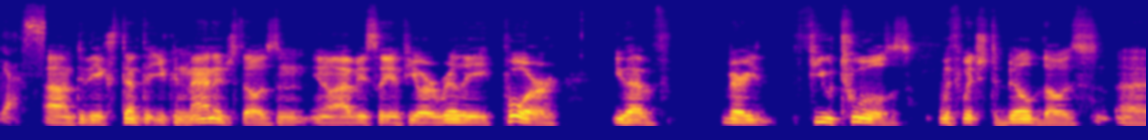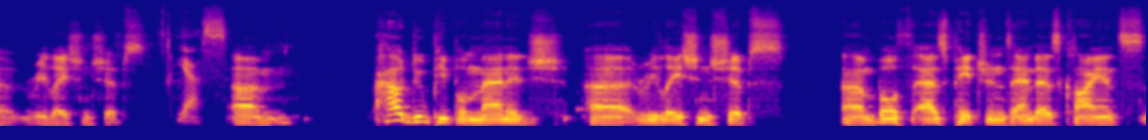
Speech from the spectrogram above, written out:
yes. um, to the extent that you can manage those. And you know obviously if you're really poor you have very few tools with which to build those uh, relationships. Yes. Um, how do people manage uh, relationships um, both as patrons and as clients?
